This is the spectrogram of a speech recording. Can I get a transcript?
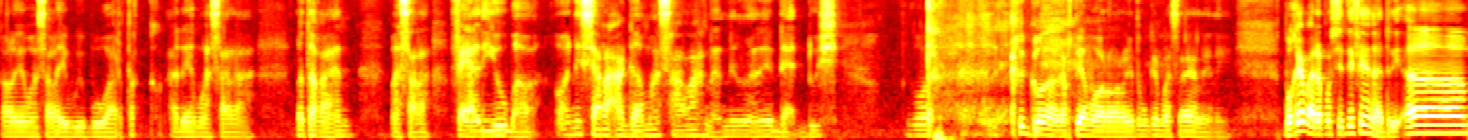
Kalau yang masalah ibu-ibu warteg, ada yang masalah, lo tau kan? Masalah value bahwa oh ini secara agama salah, namanya that douche. Gue gue gak ngerti sama orang-orang itu mungkin masalah yang lain lagi. Bokep ada positifnya nggak Dri? Em,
